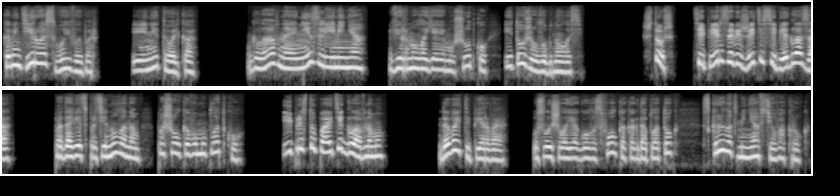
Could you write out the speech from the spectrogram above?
комментируя свой выбор. «И не только». «Главное, не зли меня», — вернула я ему шутку и тоже улыбнулась. «Что ж, теперь завяжите себе глаза». Продавец протянула нам по шелковому платку. «И приступайте к главному». «Давай ты первая», Услышала я голос Фолка, когда платок скрыл от меня все вокруг.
